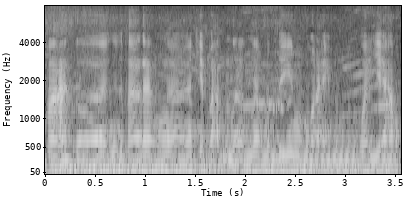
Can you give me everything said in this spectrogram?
phá coi người ta đang chụp ảnh nên mình đi ngoài mình quay vào.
